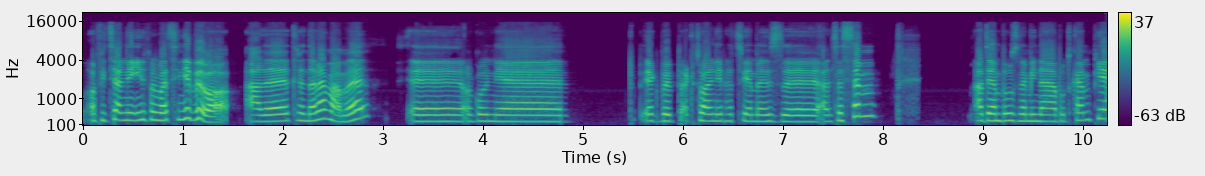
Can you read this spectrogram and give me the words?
Oficjalnie informacji nie było, ale trenera mamy. E, Ogólnie jakby aktualnie pracujemy z Alcesem. Adrian był z nami na bootcampie.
